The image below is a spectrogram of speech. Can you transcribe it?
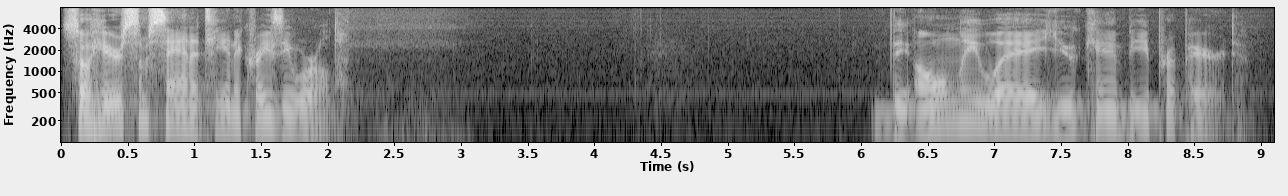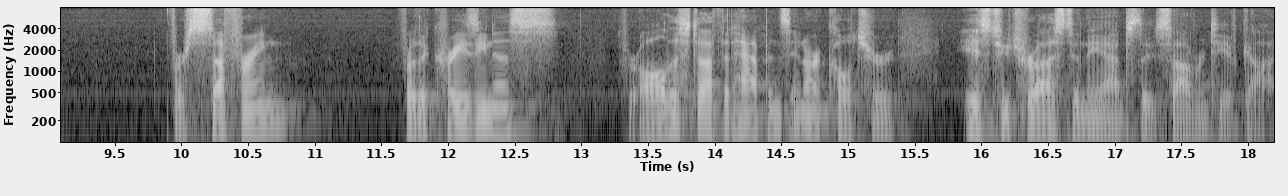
So here's some sanity in a crazy world. The only way you can be prepared for suffering, for the craziness, for all the stuff that happens in our culture is to trust in the absolute sovereignty of God.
